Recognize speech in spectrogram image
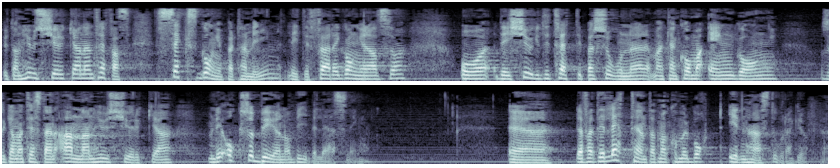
utan huskyrkan den träffas sex gånger per termin, lite färre gånger alltså. Och det är 20-30 personer, man kan komma en gång och så kan man testa en annan huskyrka. Men det är också bön och bibelläsning. Eh, därför att det är lätt hänt att man kommer bort i den här stora gruppen.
